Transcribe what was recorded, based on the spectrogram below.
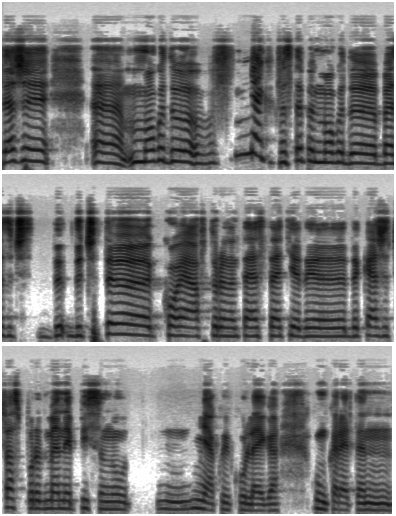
Даже а, мога да, в някаква степен мога да, без да, да чета кой е автора на тази статия, да, да кажа това според мен е писано от някой колега конкретен.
